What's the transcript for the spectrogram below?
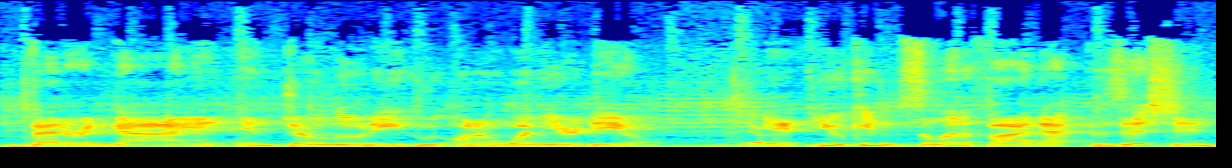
veteran guy in, in Joe Looney who on a one year deal. Yep. If you can solidify that position,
